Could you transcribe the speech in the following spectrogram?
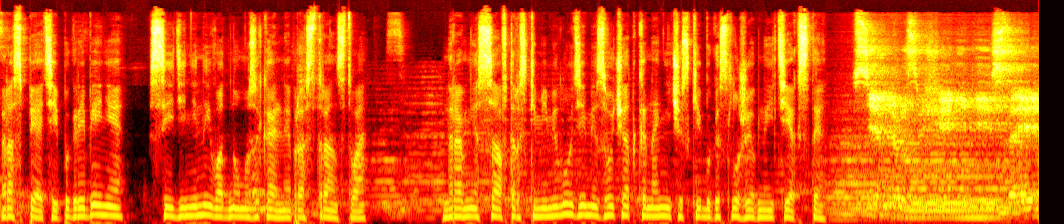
распятие и погребение – соединены в одно музыкальное пространство – Наравне с авторскими мелодиями звучат канонические богослужебные тексты. Все первосвященники и старейшины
